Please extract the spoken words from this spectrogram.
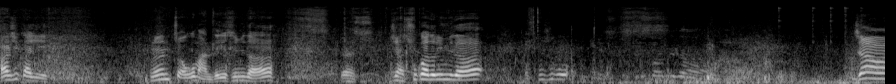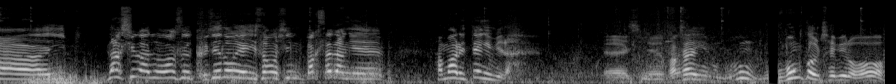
80까지는 조금 안 되겠습니다. 자, 자 축하드립니다. 푸시고. 자, 이 낚시가 좋아서 그제도에 이사 오신 박 사장님 한 마리 땡입니다. 예, 지금 박 사장님 무봉, 무봉돌 채비로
